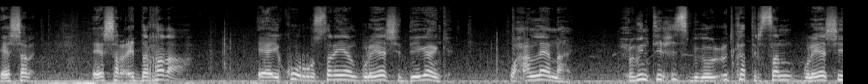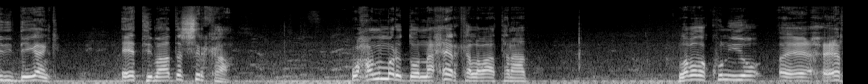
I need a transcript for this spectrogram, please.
ee sharci darrada ah ee ay ku urursanayaan golayaasha deegaanka. Waxaan leennahay xubintii xisbiga ucud ka tirsan golayaasheedii deegaanka ee timaadda shirkaa waxaan u mari doonnaa xeerka labaatanaad. Labada kun iyo xeer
